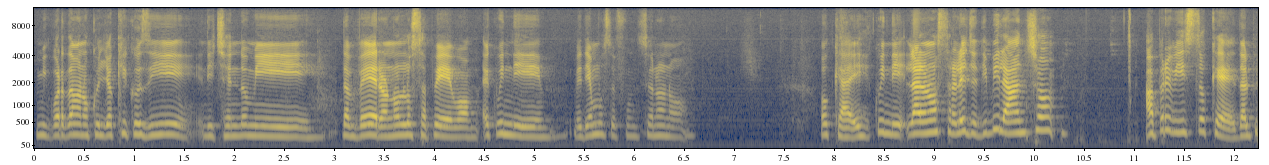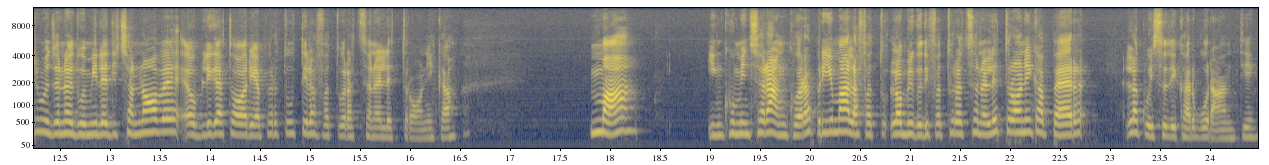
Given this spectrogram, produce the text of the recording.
mi guardavano con gli occhi così dicendomi davvero non lo sapevo e quindi vediamo se funzionano. Ok, quindi la nostra legge di bilancio ha previsto che dal 1 gennaio 2019 è obbligatoria per tutti la fatturazione elettronica, ma incomincerà ancora prima l'obbligo di fatturazione elettronica per l'acquisto di carburanti.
